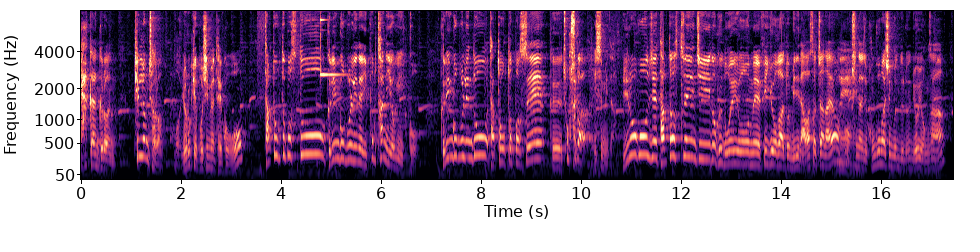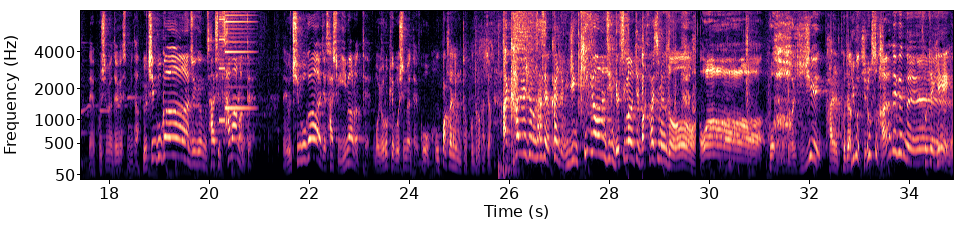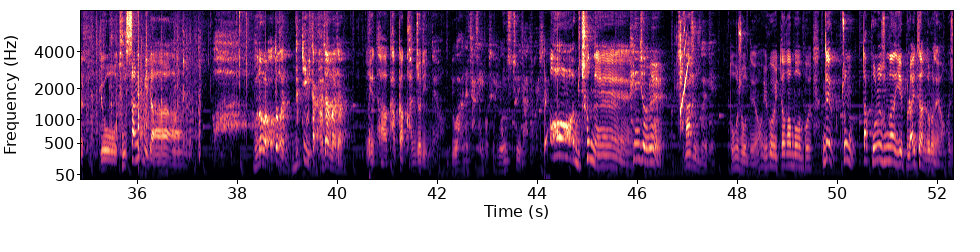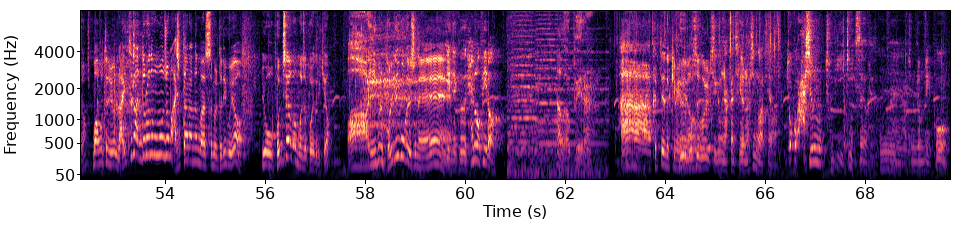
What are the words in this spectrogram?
약간 그런 필름처럼 뭐 이렇게 보시면 되고 닥터 옥토퍼스도 그린 고블린의 이 폭탄이 여기 있고 그린 고블린도 닥터 옥토퍼스의 그 촉수가 있습니다. 이러고 이제 닥터 스트레인지도 그 노웨이홈의 피규어가 또 미리 나왔었잖아요. 네. 혹시나 이제 궁금하신 분들은 이 영상 네, 보시면 되겠습니다. 이 친구가 지금 44만 원대. 네, 이 친구가 이제 42만 원대. 뭐 이렇게 보시면 되고. 옥 박사님부터 보도록 하죠. 아, 칼 좀 사세요, 칼 좀. 지금 피규어는 지금 몇십만 원짜리 막 사시면서. 와, 와 이게 발 보자. 이거 디럭스 가야 되겠네. 솔직히. 요 두 쌍입니다. 문어발 어떤 거야? 느낌이 딱 까자마자. 이게 다 각각 관절이 있네요. 요 안에 자세히 보세요. 용수철이 다 들어가 있어요. 아 미쳤네. tension을 잡아준 거예요, 이게. 너무 좋은데요? 이거 이따가 한번 보. 근데 좀 딱 보는 순간 이게 light 안 들어오네요, 그죠? 뭐 아무튼 이 light가 안 들어오는 부분 좀 아쉽다라는 말씀을 드리고요. 요 본체 한번 먼저 보여드릴게요. 아 입을 벌리고 계시네. 이게 이제 그 Hello Peter. Hello, Peter. 아 그때 그 느낌이네요. 모습을 지금 약간 재현을 하신 것 같아요. 조금 아쉬운 점이 있긴 있어요, 그래도. 음. 네, 아쉬운 점도 있고.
